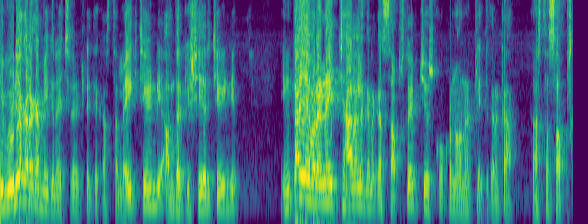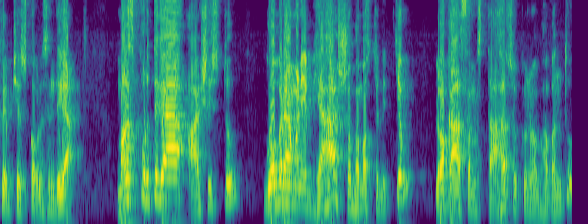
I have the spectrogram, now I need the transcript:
ఈ వీడియో కనుక మీకు నచ్చినట్లయితే కాస్త లైక్ చేయండి అందరికీ షేర్ చేయండి. ఇంకా ఎవరైనా ఈ ఛానల్ కనుక సబ్స్క్రైబ్ చేసుకోకుండా ఉన్నట్లయితే కనుక కాస్త సబ్స్క్రైబ్ చేసుకోవాల్సిందిగా మనస్ఫూర్తిగా ఆశిస్తూ గోబ్రాహ్మణేభ్య శుభమస్తు నిత్యం. లోకా సంస్థ సుఖినో భవంతు.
